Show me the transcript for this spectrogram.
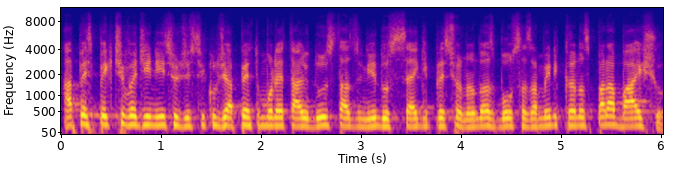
A perspectiva de início de ciclo de aperto monetário dos Estados Unidos segue pressionando as bolsas americanas para baixo.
